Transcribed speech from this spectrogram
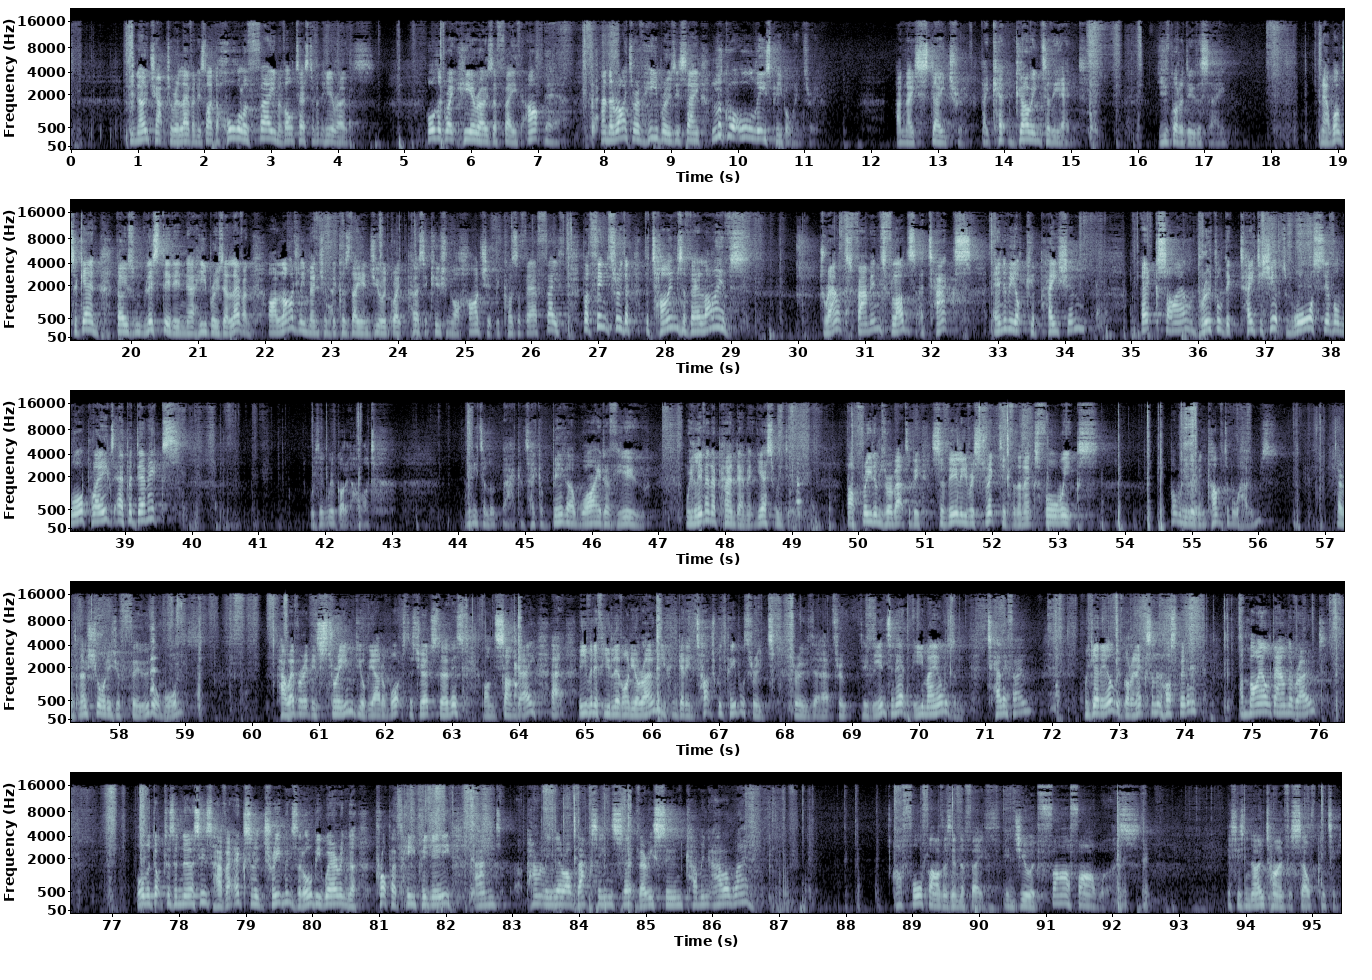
If you know chapter 11, it's like the hall of fame of Old Testament heroes. All the great heroes of faith up there. And the writer of Hebrews is saying, look what all these people went through. And they stayed true. They kept going to the end. You've got to do the same. Now, once again, those listed in uh, Hebrews 11 are largely mentioned because they endured great persecution or hardship because of their faith. But think through the, the times of their lives droughts, famines, floods, attacks, enemy occupation, exile, brutal dictatorships, war, civil war, plagues, epidemics. We think we've got it hard. We need to look back and take a bigger, wider view we live in a pandemic, yes, we do. Our freedoms are about to be severely restricted for the next four weeks. But we live in comfortable homes. There is no shortage of food or warmth. However, it is streamed. You'll be able to watch the church service on Sunday. Uh, even if you live on your own, you can get in touch with people through, t- through, the, through, through the internet and emails and telephone. We get ill, we've got an excellent hospital a mile down the road. All the doctors and nurses have excellent treatments. They'll all be wearing the proper PPE, and apparently, there are vaccines very soon coming our way. Our forefathers in the faith endured far, far worse. This is no time for self pity.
